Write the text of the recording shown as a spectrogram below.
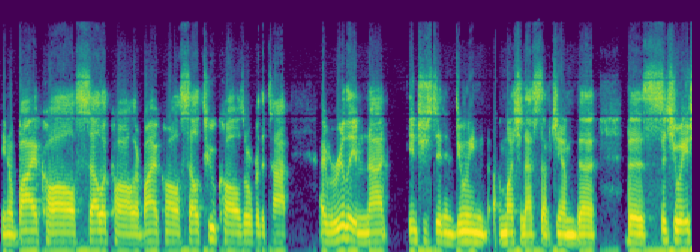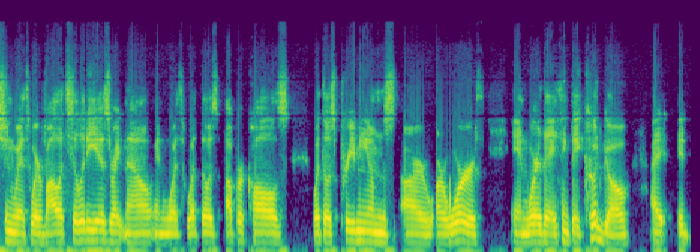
You know buy a call sell a call or buy a call sell two calls over the top. I really am not interested in doing much of that stuff jim. The the situation with where volatility is right now and with what those upper calls what those premiums are are worth and where they think they could go i it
